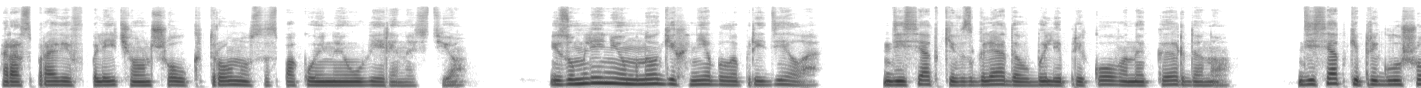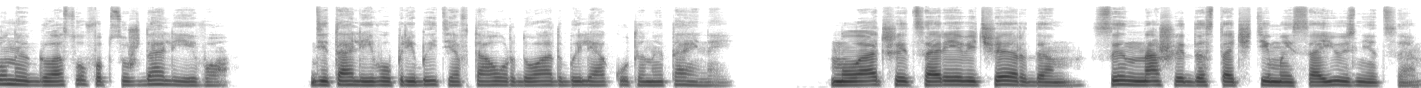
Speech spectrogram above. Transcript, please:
Расправив плечи, он шел к трону со спокойной уверенностью. Изумлению многих не было предела. Десятки взглядов были прикованы к Эрдену, десятки приглушенных голосов обсуждали его. Детали его прибытия в Таор-Дуат были окутаны тайной. Младший царевич Эрдан, сын нашей досточтимой союзницы,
